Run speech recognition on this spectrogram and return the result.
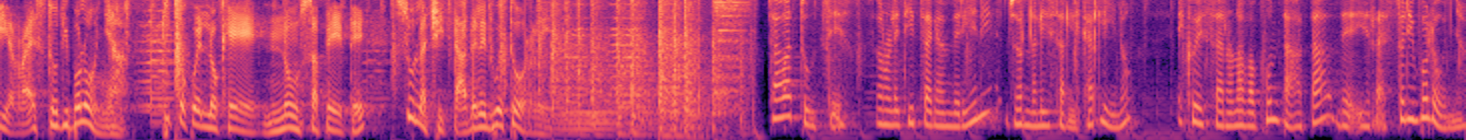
Il resto di Bologna. Tutto quello che non sapete sulla città delle due torri. Ciao a tutti, sono Letizia Gamberini, giornalista del Carlino e questa è una nuova puntata de Il resto di Bologna.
